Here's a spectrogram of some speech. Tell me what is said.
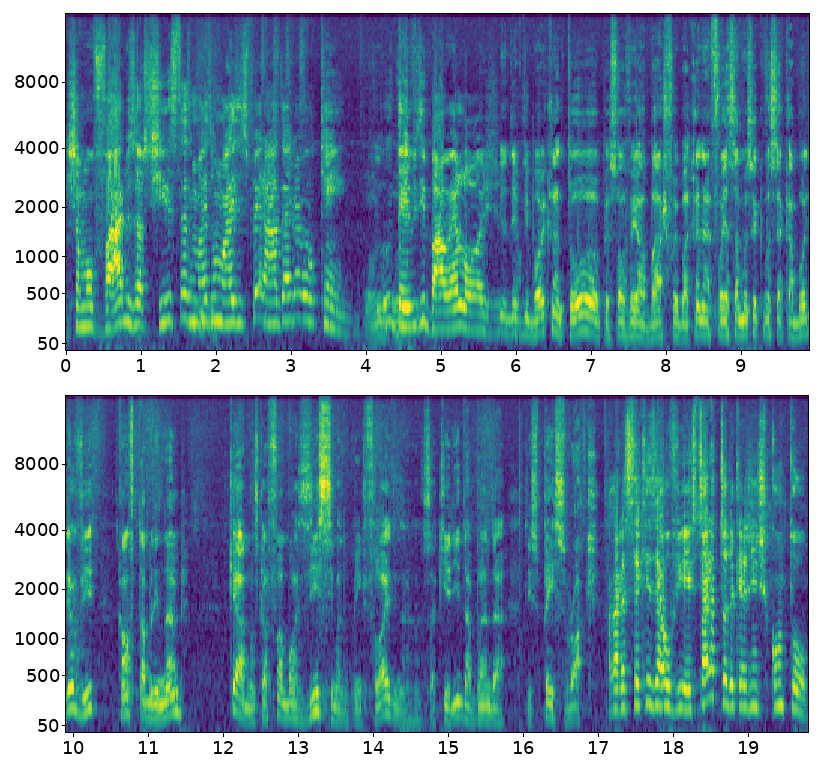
Chamou vários artistas, mas o mais esperado era o quem? O- O, o- David Bowie, é lógico. E o David Bowie cantou, o pessoal veio abaixo, foi bacana. Foi essa música que você acabou de ouvir, Comfortably Numb, que é a música famosíssima do Pink Floyd, né? essa querida banda de space rock. Agora, se você quiser ouvir a história toda que a gente contou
